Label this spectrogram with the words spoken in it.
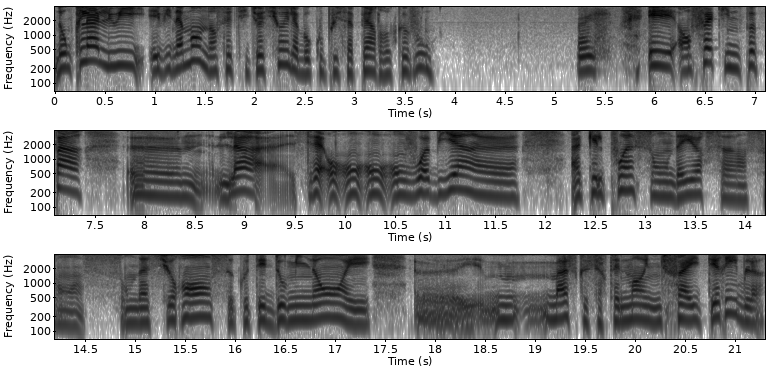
Donc là, lui, évidemment, dans cette situation, il a beaucoup plus à perdre que vous. Oui. Et en fait, il ne peut pas. euh, là, on, on- on voit bien euh, à quel point son, d'ailleurs, son, son assurance, ce côté dominant et euh, masque certainement une faille terrible,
